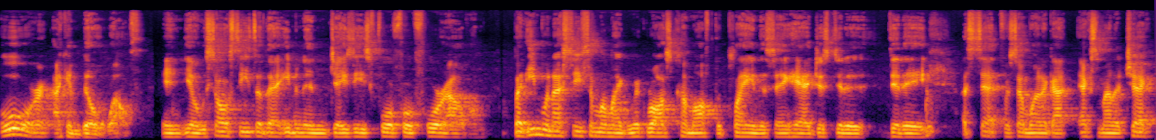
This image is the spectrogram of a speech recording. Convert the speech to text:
or I can build wealth. And you know, we saw seeds of that even in Jay Z's 4:44 album. But even when I see someone like Rick Ross come off the plane and saying, "Hey, I just did a did a, a set for someone, I got X amount of check.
